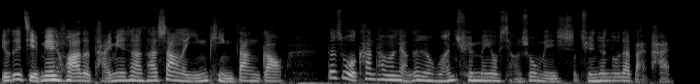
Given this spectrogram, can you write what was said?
有对姐妹花的台面上，她上了饮品蛋糕，但是我看他们两个人完全没有享受美食，全程都在摆拍，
